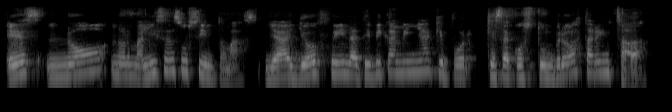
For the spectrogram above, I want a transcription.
es no normalicen sus síntomas. Ya yo fui la típica niña que, por, que se acostumbró a estar hinchada,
